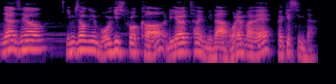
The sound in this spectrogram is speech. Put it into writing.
안녕하세요. 임성준 몰기지 브로커 리얼터입니다. 오랜만에 뵙겠습니다.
